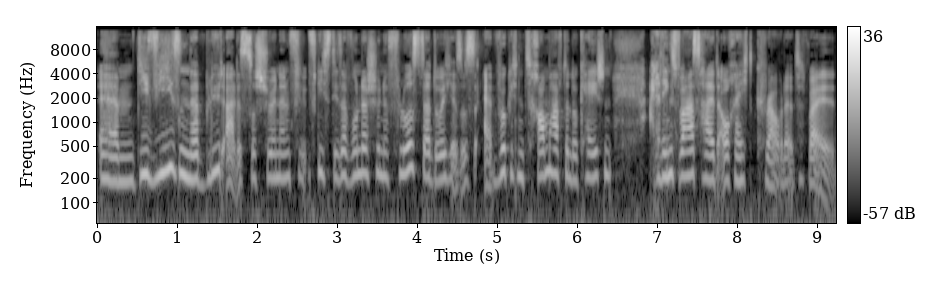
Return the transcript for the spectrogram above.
ähm, die Wiesen, da blüht alles so schön. Dann fließt dieser wunderschöne Fluss dadurch. Es ist äh, wirklich eine traumhafte Location. Allerdings war es halt auch recht crowded, weil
